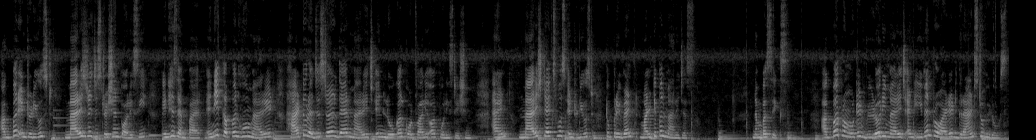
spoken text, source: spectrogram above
Akbar introduced marriage registration policy in his empire. Any couple who married had to register their marriage in local kotwali or police station. And marriage tax was introduced to prevent multiple marriages. Number 6. Akbar promoted widow remarriage and even provided grants to widows.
